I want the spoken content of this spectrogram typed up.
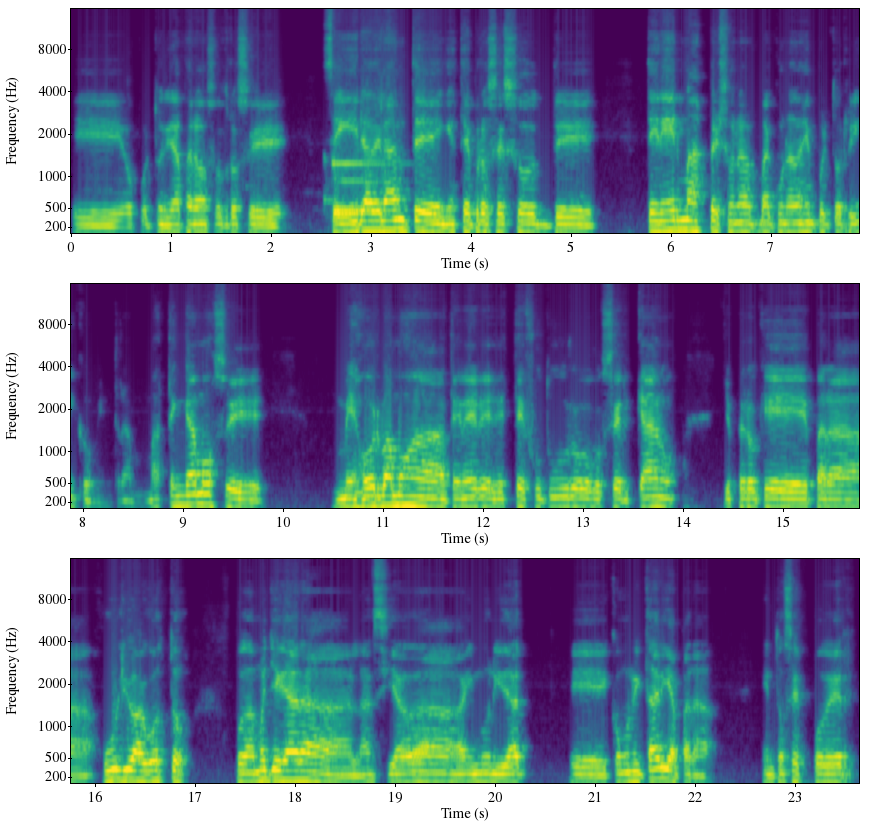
eh, oportunidad para nosotros seguir adelante en este proceso de tener más personas vacunadas en Puerto Rico. Mientras más tengamos mejor vamos a tener este futuro cercano. Yo espero que para julio, agosto podamos llegar a la ansiada inmunidad eh, comunitaria para entonces poder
